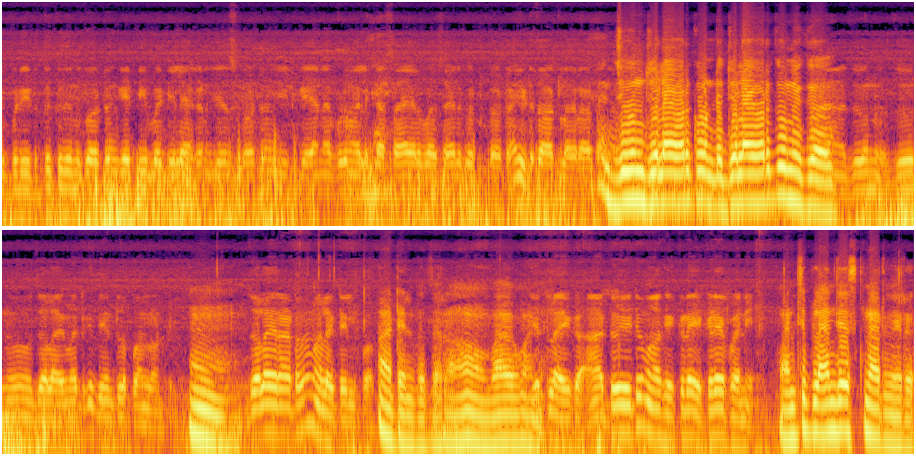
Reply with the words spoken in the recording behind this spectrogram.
ఇప్పుడు ఇటు దుక్కు దున్నుకోవటం గడ్డి బడ్డీ లేకుండా చేసుకోవటం వీటికి అయినప్పుడు మళ్ళీ కషాయాలు బసాయాలు కొట్టుకోవటం ఇటు తోటలోకి రావటం. జూన్ జూలై వరకు ఉంటుంది జూలై వరకు మీకు జూన్ జూను జూలై మట్టికి దీంట్లో పనులు ఉంటాయి. జూలై రావటమే మళ్ళీ వెళ్ళిపోతాం. అటు వెళ్ళిపోతారు. బాగా. ఇట్లా ఇక అటు ఇటు మాకు ఇక్కడే ఇక్కడే పని. మంచి ప్లాన్ చేసుకున్నారు మీరు.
